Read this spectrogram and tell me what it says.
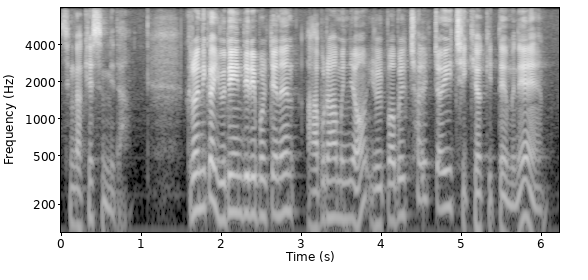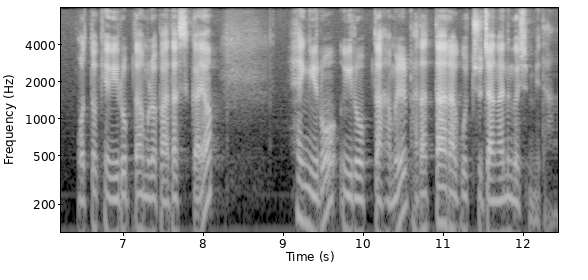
생각했습니다. 그러니까 유대인들이 볼 때는 아브라함은요 율법을 철저히 지켰기 때문에 어떻게 의롭다함을 받았을까요? 행위로 의롭다함을 받았다라고 주장하는 것입니다.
